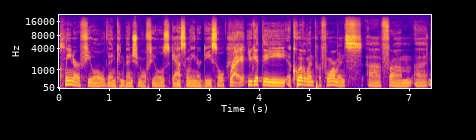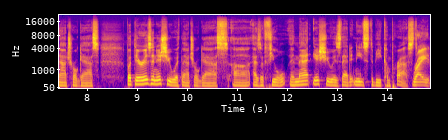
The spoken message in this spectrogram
cleaner fuel than conventional fuels, gasoline or diesel. Right. You get the equivalent performance uh, from uh, natural gas. But there is an issue with natural gas uh, as a fuel, and that issue is that it needs to be compressed. Right.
